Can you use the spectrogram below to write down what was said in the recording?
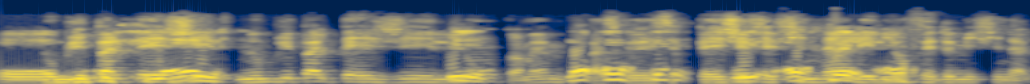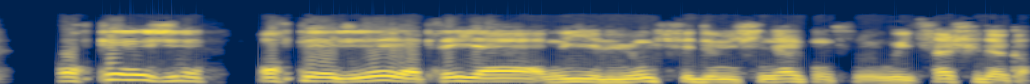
Euh, N'oublie pas le. PSG, n'oublie pas le PSG. Lyon quand même, Non, parce que fait- c'est- PSG fait finale et Lyon on- fait demi-finale. PSG, hors PSG, et après il y a, oui, Lyon qui fait demi-finale contre, oui, ça je suis d'accord.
